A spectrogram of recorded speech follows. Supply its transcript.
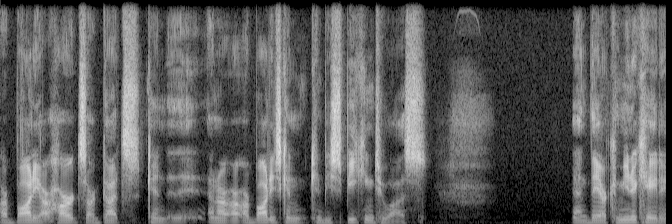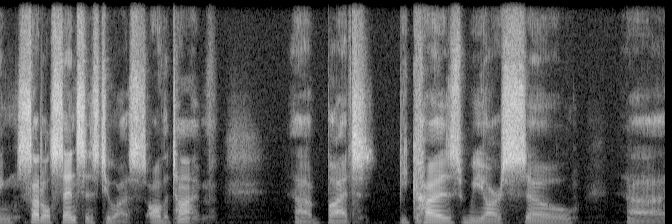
our body, our hearts, our guts can, and our, our bodies can can be speaking to us, and they are communicating subtle senses to us all the time. Uh, but because we are so uh,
